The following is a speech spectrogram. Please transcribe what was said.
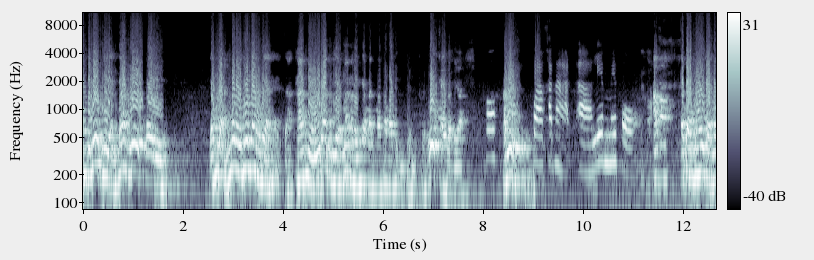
นเป็นรูปเหรียญบ้างรูปไอ้แหลมแหลมๆอะไรนู่นนั่นเนี่ยทางหมูบ้างเหรียญบ้างอะไรเนี่ยมันมันทำไมถึงถึงถึงเลือกใช้แบบนี้ล่ะก็อะลูกกว่าขนาดอ่าเล่มไม่พอเอาเอาแต่ไม่แต่ไม่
